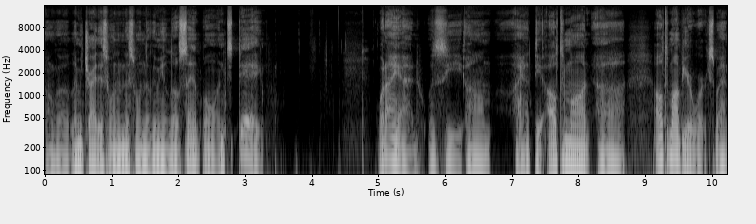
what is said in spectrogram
I'll go, let me try this one and this one. They'll give me a little sample. And today, what I had was the, um, I had the Altamont, uh, Altamont Beer Works, man.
